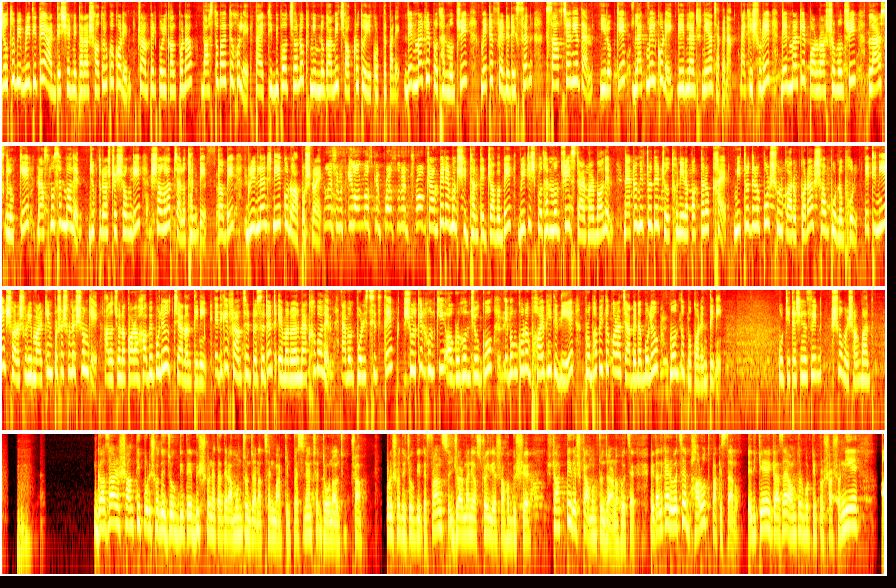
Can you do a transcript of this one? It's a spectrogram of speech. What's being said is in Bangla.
যৌথ বিবৃতিতে আর দেশের নেতারা সতর্ক করেন, ট্রাম্পের পরিকল্পনা বাস্তবায়িত হলে তা একটি বিপজ্জনক নিম্নগামী চক্র তৈরি করতে পারে। ডেনমার্কের প্রধানমন্ত্রী মেটে ফ্রেডেরিকসেন সাফ জানিয়ে দেন, ইউরোপকে ব্ল্যাকমেল করে গ্রিনল্যান্ড নেওয়া যাবে না। একই সুরে ডেনমার্কের পররাষ্ট্রমন্ত্রী লার্স গ্লোককে রাসমুসেন বলেন যুক্তরাষ্ট্রের সঙ্গে সংলাপ চালু থাকবে তবে গ্রিনল্যান্ড নিয়ে কোনো আপোষ নয়. ট্রাম্পের এমন সিদ্ধান্তের জবাবে ব্রিটিশ প্রধানমন্ত্রী স্টারমার বলেন ন্যাটো মিত্রদের যৌথ নিরাপত্তা রক্ষায় মিত্রদের ওপর শুল্ক আরোপ করা সম্পূর্ণ ভুল। এটি নিয়ে সরাসরি মার্কিন প্রশাসনের সঙ্গে আলোচনা করা হবে বলেও জানান তিনি। এদিকে ফ্রান্সের প্রেসিডেন্ট এমানুয়েল ম্যাখো বলেন এমন পরিস্থিতিতে শুল্কের হুমকি অগ্রহণযোগ্য এবং কোনো ভয়ভীতি দিয়ে প্রভাবিত করা যাবে না বলেও মন্তব্য করেন তিনি। অর্জিতা শেহজিন সময় সংবাদ। গাজার শান্তি পরিষদে যোগ দিতে বিশ্ব নেতাদের আমন্ত্রণ জানাচ্ছেন মার্কিন প্রেসিডেন্ট ডোনাল্ড ট্রাম্প। পরিষদে যোগ দিতে ফ্রান্স, জার্মানি, অস্ট্রেলিয়া সহ বিশ্বের ষাটটি দেশকে আমন্ত্রণ জানানো হয়েছে। এ তালিকায় রয়েছে ভারত পাকিস্তানও এদিকে গাজায় অন্তর্বর্তী প্রশাসন নিয়ে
